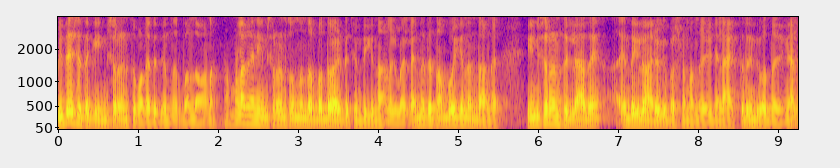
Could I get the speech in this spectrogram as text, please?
വിദേശത്തൊക്കെ ഇൻഷുറൻസ് വളരെയധികം നിർബന്ധമാണ്. നമ്മളങ്ങനെ ഇൻഷുറൻസ് ഒന്നും നിർബന്ധമായിട്ട് ചിന്തിക്കുന്ന ആളുകളല്ല. എന്നിട്ട് സംഭവിക്കുന്ന എന്താണ്? ഇൻഷുറൻസ് ഇല്ലാതെ എന്തെങ്കിലും ആരോഗ്യ പ്രശ്നം വന്നു കഴിഞ്ഞാൽ ആക്സിഡന്റ് വന്നു കഴിഞ്ഞാൽ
